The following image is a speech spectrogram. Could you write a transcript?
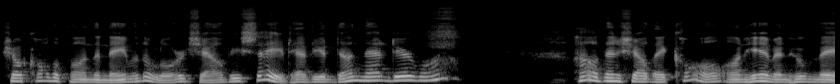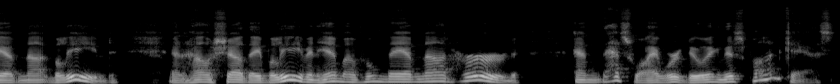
shall call upon the name of the Lord shall be saved. Have you done that, dear one? How then shall they call on him in whom they have not believed? And how shall they believe in him of whom they have not heard? And that's why we're doing this podcast.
